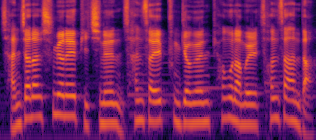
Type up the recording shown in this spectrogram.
잔잔한 수면에 비치는 산사의 풍경은 평온함을 선사한다.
